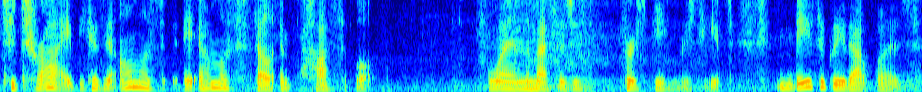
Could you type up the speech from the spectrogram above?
to try because it almost it almost felt impossible when the message is first being received. Basically that was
